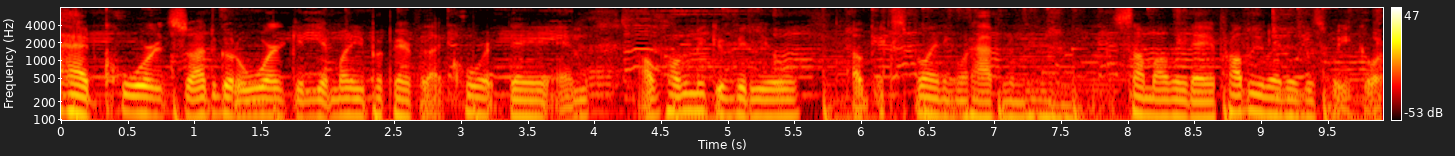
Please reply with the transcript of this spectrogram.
I had court, so I had to go to work and get money to prepare for that court day, and I'll probably make a video of explaining what happened to me some other day, probably later this week, or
